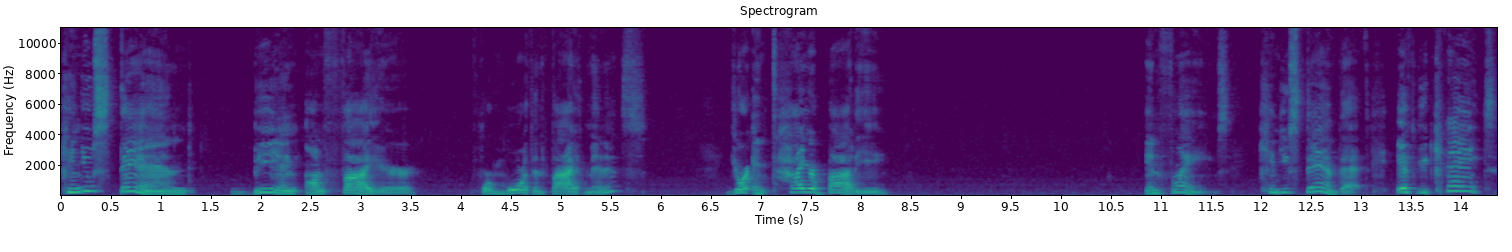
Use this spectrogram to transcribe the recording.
Can you stand being on fire for more than five minutes? Your entire body in flames. Can you stand that? If you can't,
